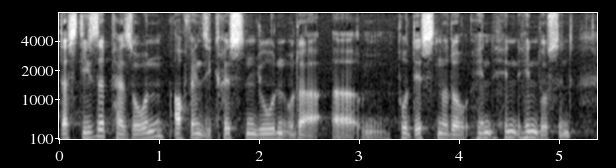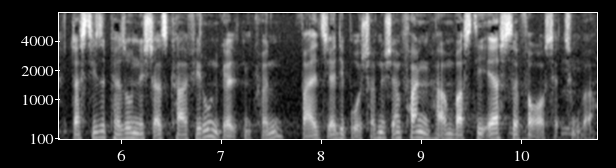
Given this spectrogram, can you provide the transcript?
dass diese Personen, auch wenn sie Christen, Juden oder äh, Buddhisten oder Hindus sind, dass diese Personen nicht als Kafirun gelten können, weil sie ja die Botschaft nicht empfangen haben, was die erste Voraussetzung war.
